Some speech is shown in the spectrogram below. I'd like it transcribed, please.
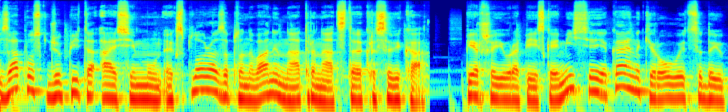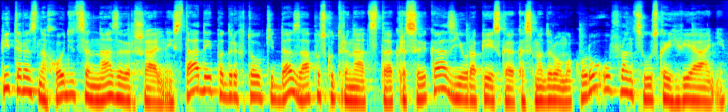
Запуск Jupiter IC Moon Explorer запланаваны на 13 красавіка. Першая еўрапейская місія, якая накіроўваецца да Юпітера, знаходзіцца на завяршальнай стадыі падрыхтоўкі да запуску 13 красавіка з еўрапейскага касмадрома куру ў французскай гвіяне.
